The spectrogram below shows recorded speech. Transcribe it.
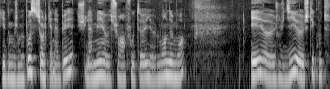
Et donc je me pose sur le canapé, je la mets sur un fauteuil loin de moi. Et je lui dis je t'écoute.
